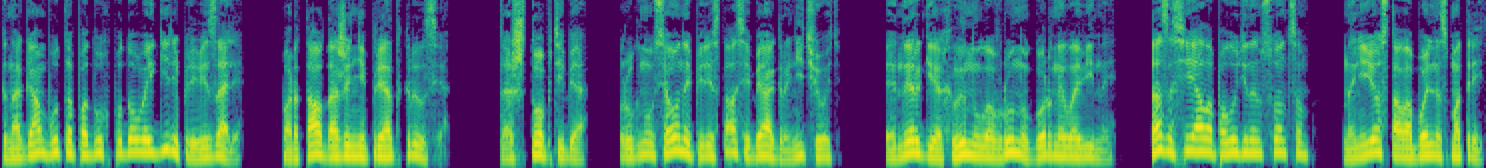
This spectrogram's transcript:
К ногам будто по двухпудовой гире привязали. Портал даже не приоткрылся. «Да чтоб тебя!» Ругнулся он и перестал себя ограничивать. Энергия хлынула в руну горной лавиной. Та засияла полуденным солнцем. На нее стало больно смотреть.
